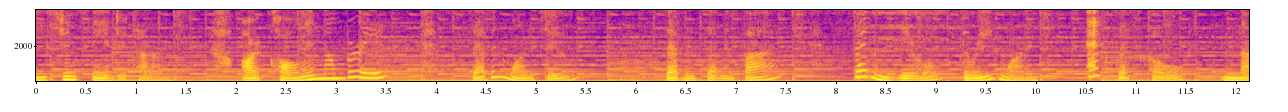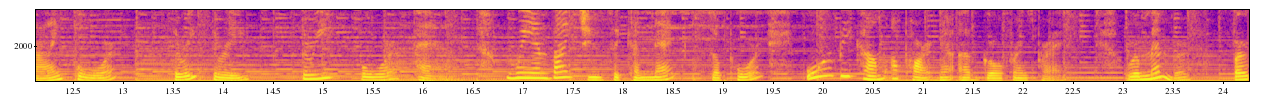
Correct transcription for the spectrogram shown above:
Eastern Standard Time. Our call in number is 712 775 7031, access code 943334 pound. We invite you to connect, support, or become a partner of Girlfriends Pray. Remember, 1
